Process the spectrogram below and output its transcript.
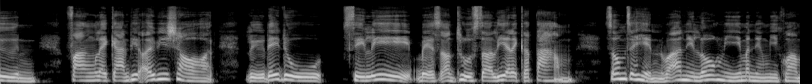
อื่น ฟังรายการพี่อ้อยพี่ฉอดหรือได้ดูซีรีส์ based on true story อะไรก็ตาม ส้มจะเห็นว่าในโลกนี้มันยังมีความ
